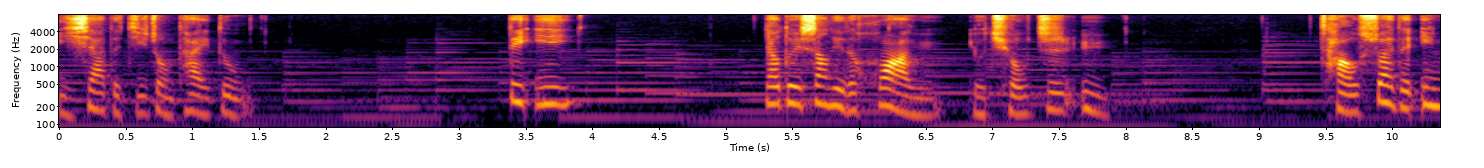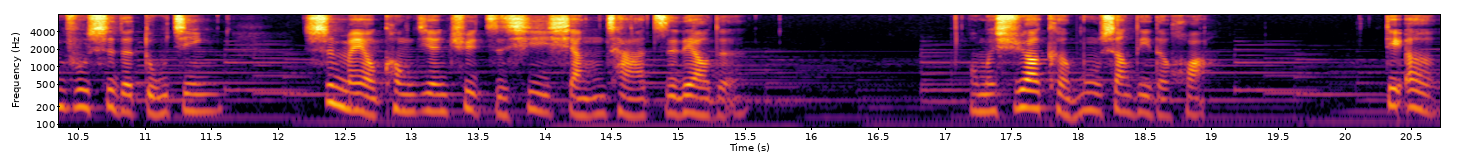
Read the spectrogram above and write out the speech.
以下的几种态度：第一。要对上帝的话语有求知欲。草率的应付式的读经是没有空间去仔细详查资料的。我们需要渴慕上帝的话。第二，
